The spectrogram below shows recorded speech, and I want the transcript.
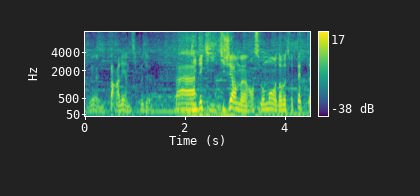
pouvez nous parler un petit peu de Bah, l'idée qui, qui germe en ce moment dans votre tête?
